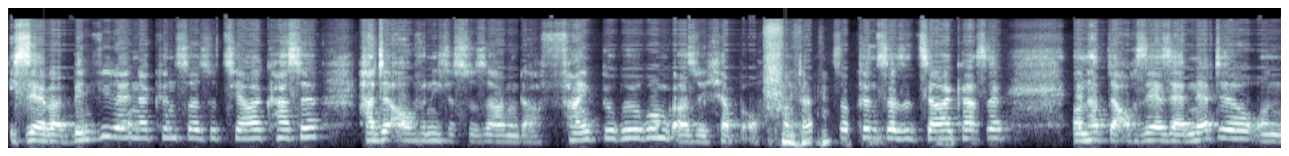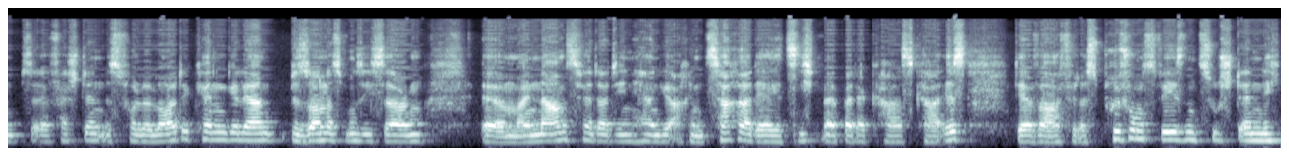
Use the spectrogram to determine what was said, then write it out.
Ich selber bin wieder in der Künstlersozialkasse, hatte auch, wenn ich das so sagen darf, Feindberührung. Also ich habe auch Kontakt zur Künstlersozialkasse und habe da auch sehr, sehr nette und äh, verständnisvolle Leute kennengelernt. Besonders muss ich sagen, sagen, äh, mein Namensvetter, den Herrn Joachim Zacher, der jetzt nicht mehr bei der KSK ist, der war für das Prüfungswesen zuständig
